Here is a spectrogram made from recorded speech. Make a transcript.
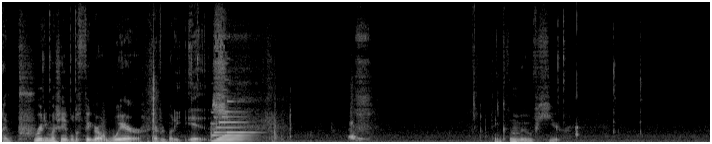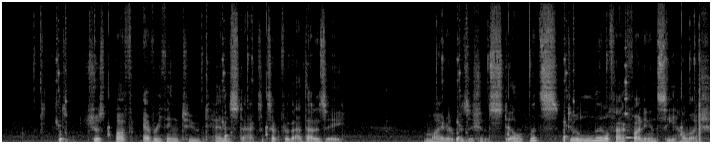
I'm pretty much able to figure out where everybody is. I think the move here. Just buff everything to 10 stacks, except for that. That is a minor position still. Let's do a little fact finding and see how much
